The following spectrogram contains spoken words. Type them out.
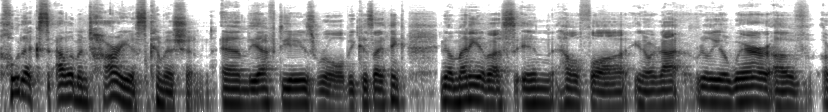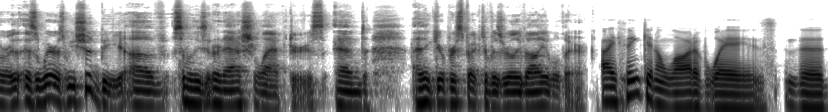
Codex Alimentarius Commission and the FDA's role, because I think you know many of us in health law, you know, are not really aware of, or as aware as we should be, of some of these international actors, and I think your perspective is really valuable there. I think in a lot of ways, the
